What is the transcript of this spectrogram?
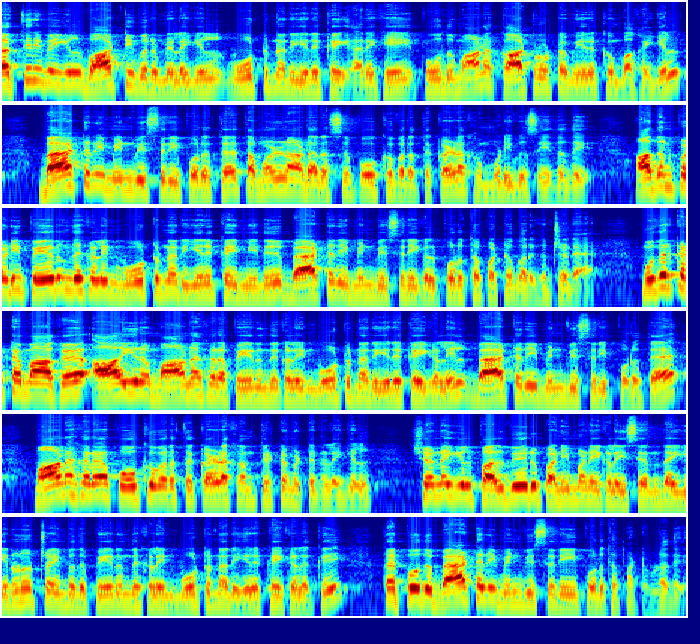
கத்திரி வெயில் வாட்டி வரும் நிலையில் ஓட்டுநர் இருக்கை அருகே போதுமான காற்றோட்டம் இருக்கும் வகையில் பேட்டரி மின்விசிறி பொருத்த தமிழ்நாடு அரசு போக்குவரத்து கழகம் முடிவு செய்தது. அதன்படி பேருந்துகளின் ஓட்டுநர் இருக்கை மீது பேட்டரி மின்விசிறிகள் பொருத்தப்பட்டு வருகின்றன. முதற்கட்டமாக ஆயிரம் மாநகர பேருந்துகளின் ஓட்டுநர் இருக்கைகளில் பேட்டரி மின்விசிறி பொருத்த மாநகர போக்குவரத்து கழகம் திட்டமிட்ட நிலையில் சென்னையில் பல்வேறு பணிமனைகளை சேர்ந்த இருநூற்றி ஐம்பது பேருந்துகளின் ஓட்டுநர் இருக்கைகளுக்கு தற்போது பேட்டரி மின்விசிறி பொருத்தப்பட்டுள்ளது.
